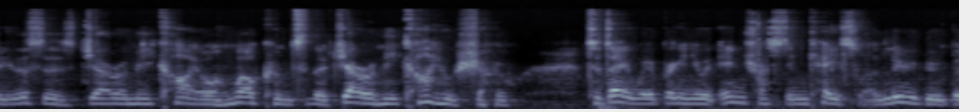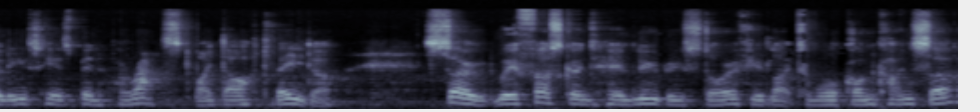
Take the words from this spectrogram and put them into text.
This is Jeremy Kyle, and welcome to the Jeremy Kyle Show. Today, we're bringing you an interesting case where Lubu believes he has been harassed by Darth Vader. So, we're first going to hear Lubu's story if you'd like to walk on, kind sir.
